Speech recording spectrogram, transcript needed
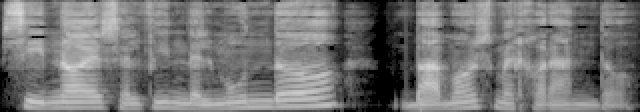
Si no es el fin del mundo, vamos mejorando.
